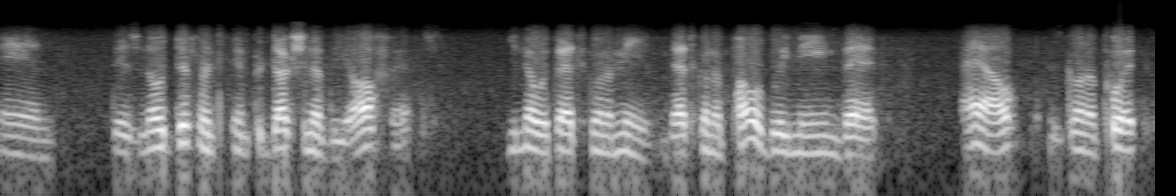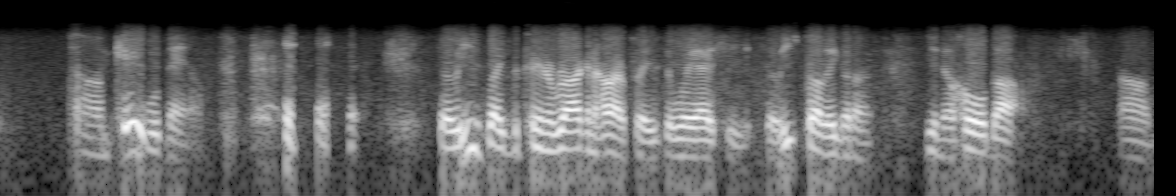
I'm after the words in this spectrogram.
and there's no difference in production of the offense, you know what that's going to mean. That's going to probably mean that Al is going to put Tom Cable down. so he's like between a rock and a hard place, the way I see it. So he's probably going to, you know, hold off. Um,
